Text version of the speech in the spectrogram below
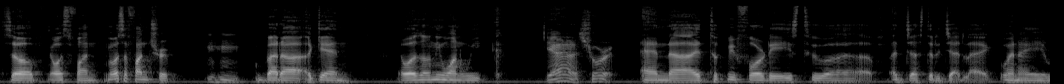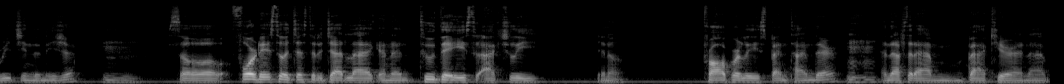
so it was fun. It was a fun trip. hmm But uh, again, it was only one week, Yeah, sure. and uh, it took me four days to uh, adjust to the jet lag when I reached Indonesia. Mm. So four days to adjust to the jet lag, and then two days to actually, you know, properly spend time there. hmm And after that, I'm back here, and I'm,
